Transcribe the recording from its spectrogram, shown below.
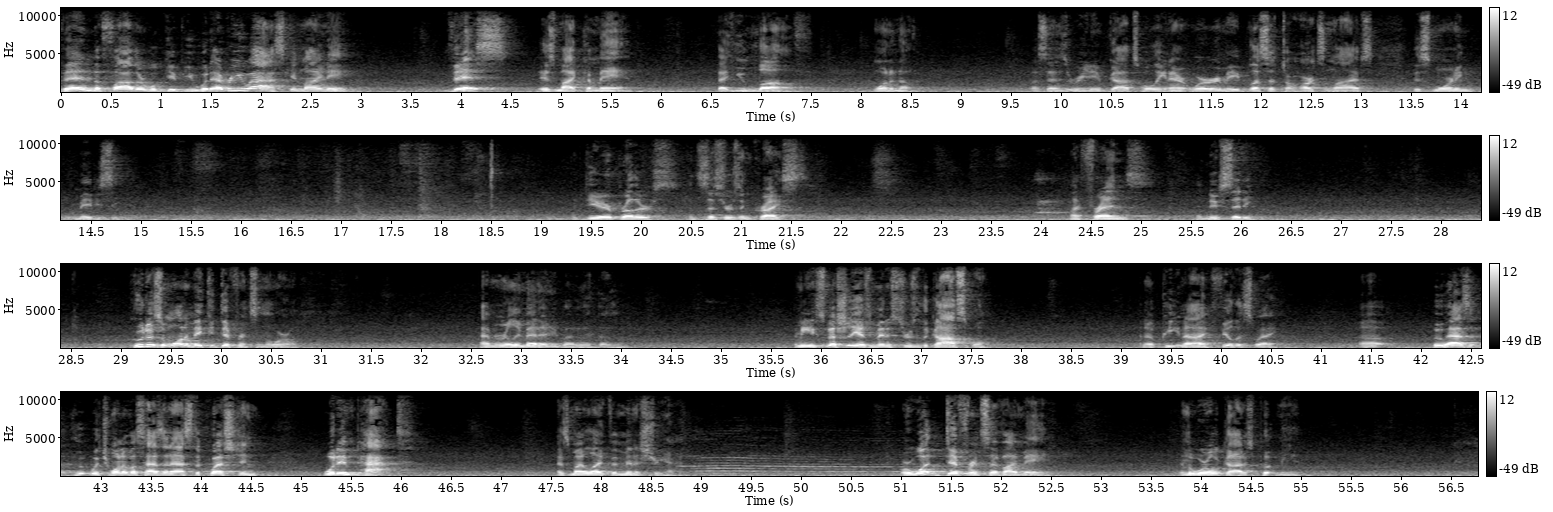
Then the Father will give you whatever you ask in my name. This is my command that you love one another. Thus ends the reading of God's holy and inerrant word. May He bless us to our hearts and lives this morning. We may be seated. My dear brothers and sisters in Christ, my friends in New City, who doesn't want to make a difference in the world? I haven't really met anybody that doesn't. I mean, especially as ministers of the gospel. I know Pete and I feel this way. Uh, who hasn't? Who, which one of us hasn't asked the question, "What impact has my life and ministry had?" Or what difference have I made in the world God has put me in?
